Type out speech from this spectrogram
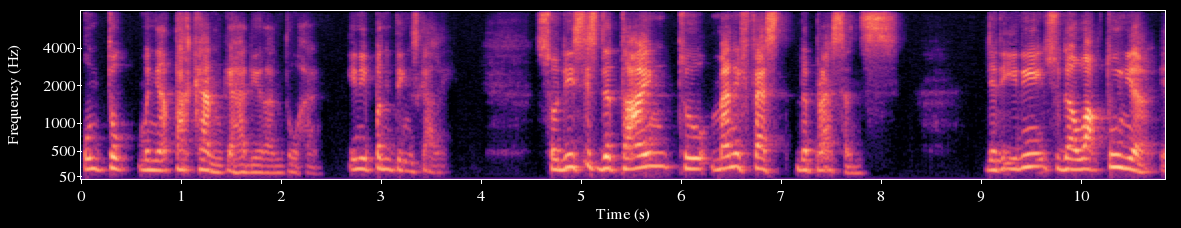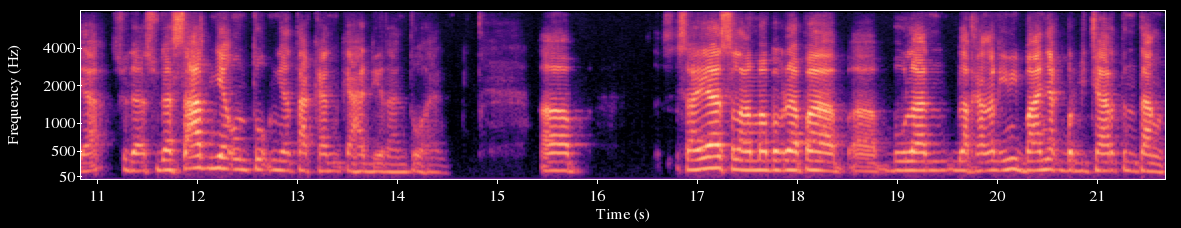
untuk menyatakan kehadiran Tuhan. Ini penting sekali. So this is the time to manifest the presence. Jadi ini sudah waktunya ya, sudah sudah saatnya untuk menyatakan kehadiran Tuhan. Uh, saya selama beberapa uh, bulan belakangan ini banyak berbicara tentang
